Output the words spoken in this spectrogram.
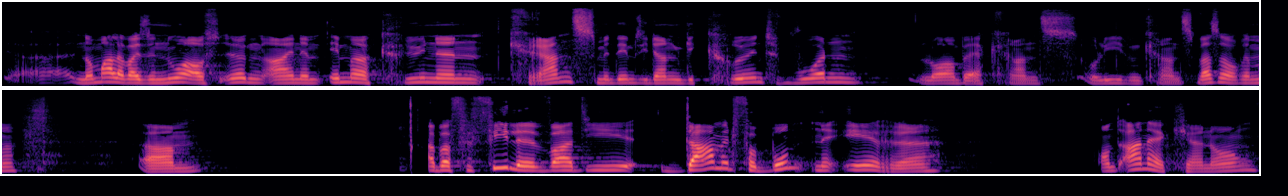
äh, normalerweise nur aus irgendeinem immergrünen Kranz, mit dem sie dann gekrönt wurden, Lorbeerkranz, Olivenkranz, was auch immer. Ähm, aber für viele war die damit verbundene Ehre und Anerkennung,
